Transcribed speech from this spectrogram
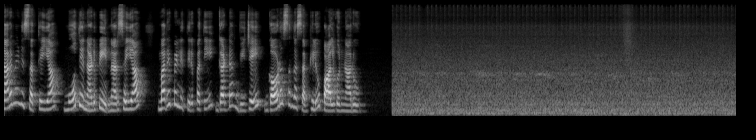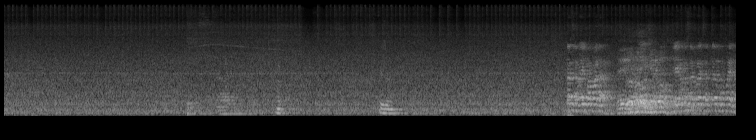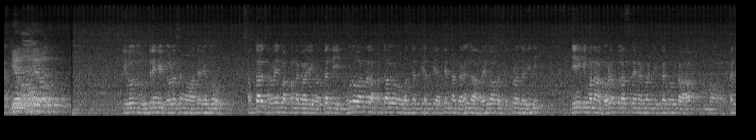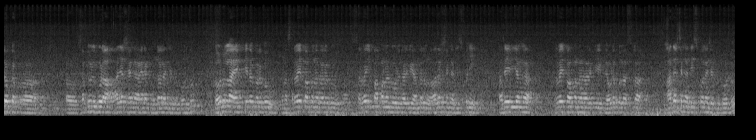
నరమేణి సత్యయ్య మోతి నడిపి నర్సయ్య మర్రిపల్లి తిరుపతి గడ్డం విజయ్ గౌడ సంఘ సభ్యులు పాల్గొన్నారు. సర్వే పాపాల ఈరోజు రుద్రంగి గౌడ సంఘం ఆధ్వర్యంలో సర్దార్ సర్వై పాపన్న గారి వర్ధంతి మూడు వందల పద్నాలుగవ వర్ధంతి అంతే అత్యంత ఘనంగా వైభవంగా చేసుకోవడం జరిగింది. దీనికి మన గౌడ కులస్తులైనటువంటి ప్రతి ఒక్క ప్రతి ఒక్క సభ్యుడు కూడా ఆదర్శంగా ఆయనకు ఉండాలని చెప్పి కోరుతూ గౌరవుల ఐక్యత కొరకు మన సర్వై పాపన్న గారు సర్వై పాపన గౌడ్ గారికి అందరూ ఆదర్శంగా తీసుకొని అదేవిధంగా సర్వై పాపన్న గారికి గౌడ కులాసుల ఆదర్శంగా తీసుకోవాలని చెప్పి కోరుతూ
